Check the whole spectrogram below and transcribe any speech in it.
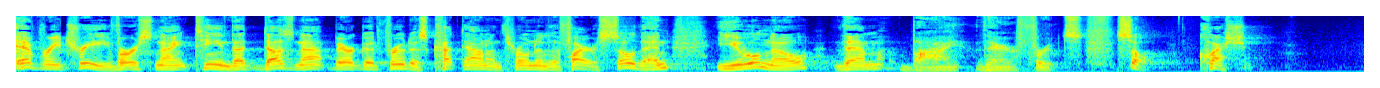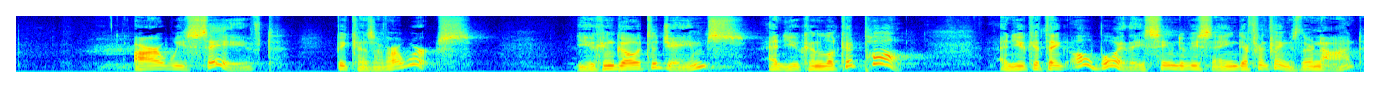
Every tree, verse 19, that does not bear good fruit is cut down and thrown into the fire. So then, you will know them by their fruits. So, question Are we saved because of our works? You can go to James and you can look at Paul. And you could think, oh boy, they seem to be saying different things. They're not.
